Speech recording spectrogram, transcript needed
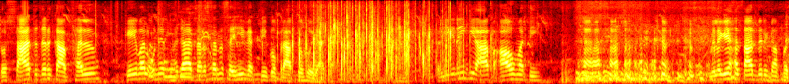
तो सात दिन का फल केवल उन्हें ध्वजा दर्शन से ही व्यक्ति को प्राप्त हो जाता है। पर ये नहीं कि आप आओ मती। मिल गया सात दिन का पद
